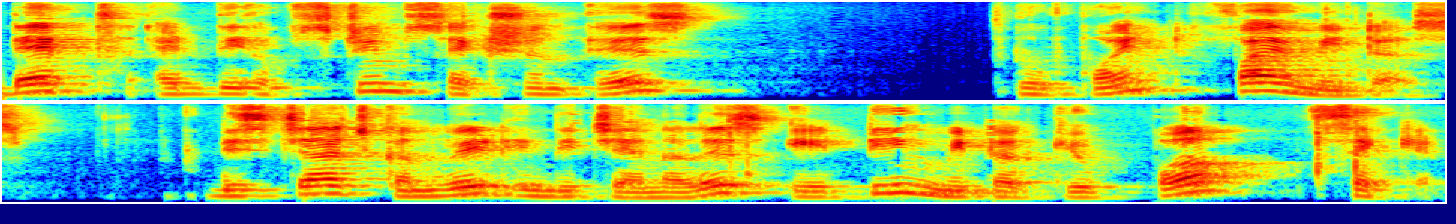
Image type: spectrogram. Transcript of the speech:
Depth at the upstream section is 2.5 meters. Discharge conveyed in the channel is 18 meter cube per second.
